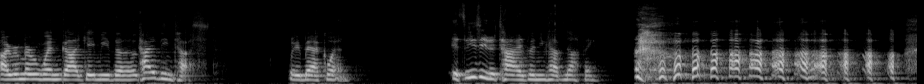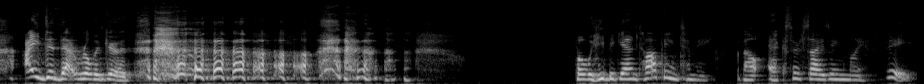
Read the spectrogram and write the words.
remember when God gave me the tithing test way back when. It's easy to tithe when you have nothing. I did that really good. but he began talking to me about exercising my faith.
